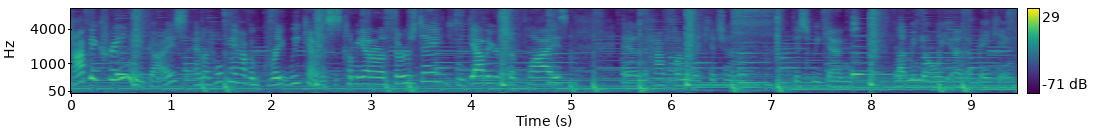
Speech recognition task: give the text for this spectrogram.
happy creating, you guys. And I hope you have a great weekend. This is coming out on a Thursday. You can gather your supplies and have fun in the kitchen this weekend. Let me know what you end up making.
